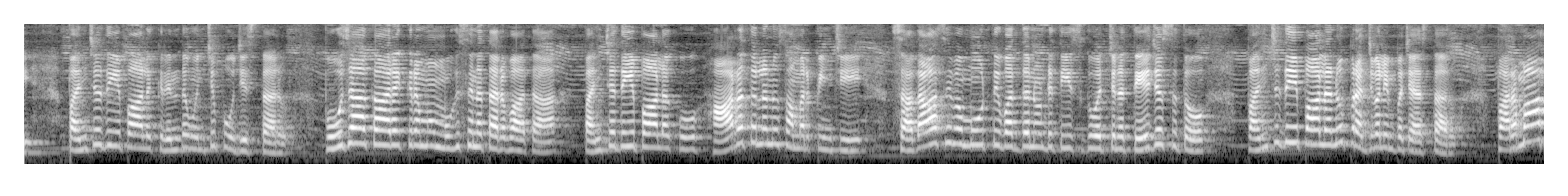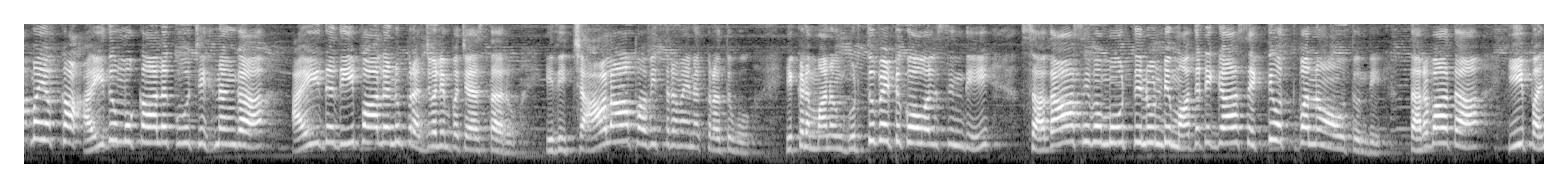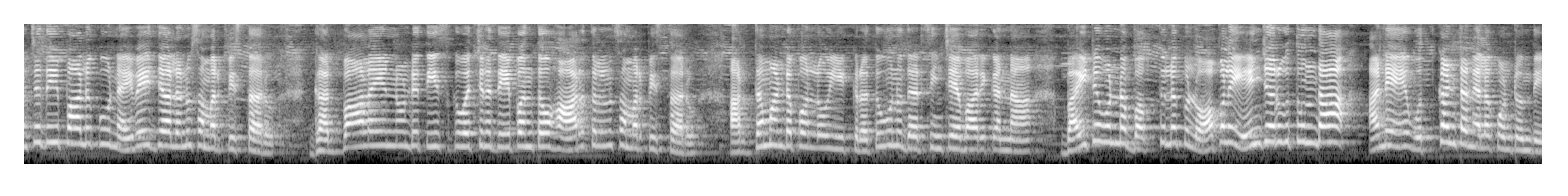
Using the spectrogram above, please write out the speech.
పంచదీపాల క్రింద ఉంచి పూజిస్తారు. పూజా కార్యక్రమం ముగిసిన తర్వాత పంచదీపాలకు హారతులను సమర్పించి సదాశివమూర్తి వద్ద నుండి తీసుకువచ్చిన తేజస్సుతో పంచదీపాలను ప్రజ్వలింపచేస్తారు. పరమాత్మ యొక్క ఐదు ముఖాలకు చిహ్నంగా ఐదు దీపాలను ప్రజ్వలింపచేస్తారు. ఇది చాలా పవిత్రమైన క్రతువు. ఇక్కడ మనం గుర్తుపెట్టుకోవలసింది సదాశివమూర్తి నుండి మొదటిగా శక్తి ఉత్పన్నం అవుతుంది. తర్వాత ఈ పంచదీపాలకు నైవేద్యాలను సమర్పిస్తారు. గర్భాలయం నుండి తీసుకువచ్చిన దీపంతో హారతులను సమర్పిస్తారు. అర్ధమండపంలో ఈ క్రతువును దర్శించే వారికన్నా బయట ఉన్న భక్తులకు లోపల ఏం జరుగుతుందా అనే ఉత్కంఠ నెలకొంటుంది.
